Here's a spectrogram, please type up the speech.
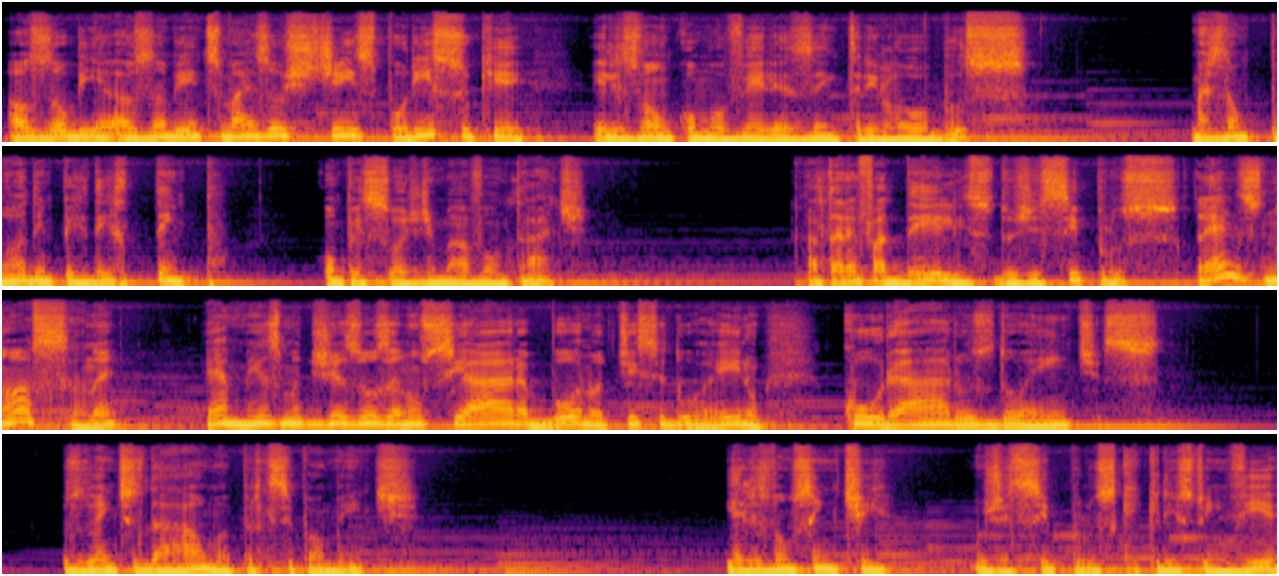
aos, aos ambientes mais hostis, por isso que eles vão como ovelhas entre lobos. Mas não podem perder tempo com pessoas de má vontade. A tarefa deles, dos discípulos, aliás, nossa, né? É a mesma de Jesus, anunciar a boa notícia do reino, curar os doentes, os doentes da alma principalmente. E eles vão sentir, os discípulos que Cristo envia,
